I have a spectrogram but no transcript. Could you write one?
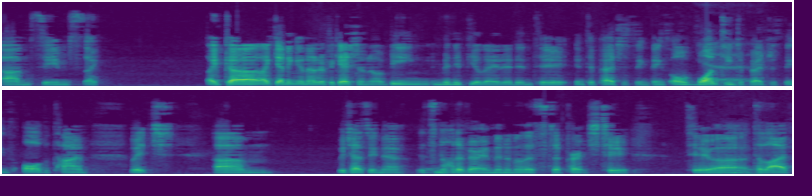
um, seems like like uh, like getting a notification or being manipulated into into purchasing things or wanting to purchase things all the time, which um, which as we know, it's not a very minimalist approach to to uh, to life.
